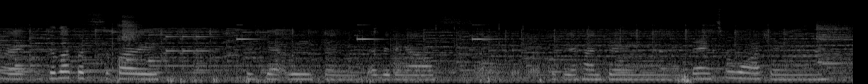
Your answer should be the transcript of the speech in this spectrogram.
Alright, good luck with Safari Weekend Week and everything else. Good luck with your hunting. Thanks for watching.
